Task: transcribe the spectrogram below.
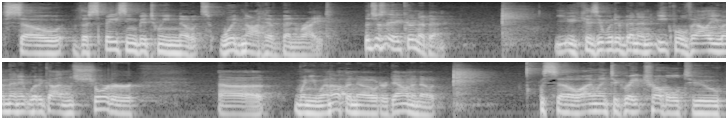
So the spacing between notes would not have been right. It just, it couldn't have been. Because it would have been an equal value and then it would have gotten shorter uh, when you went up a note or down a note. So I went to great trouble to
